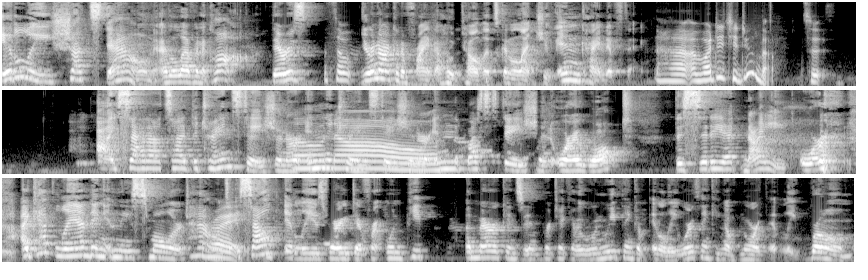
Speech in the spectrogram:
Italy shuts down at 11 o'clock. There is so you're not going to find a hotel that's going to let you in, kind of thing. Uh, and what did you do though? So I sat outside the train station, or oh, in the no. train station, or in the bus station, or I walked the city at night, or I kept landing in these smaller towns. Right. South Italy is very different. When people Americans in particular, when we think of Italy, we're thinking of North Italy, Rome,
